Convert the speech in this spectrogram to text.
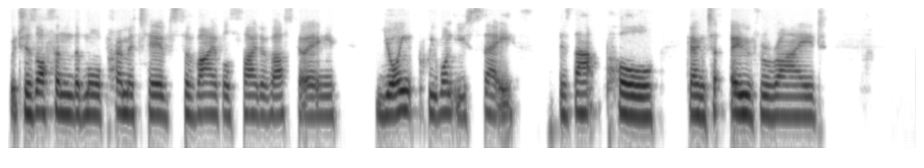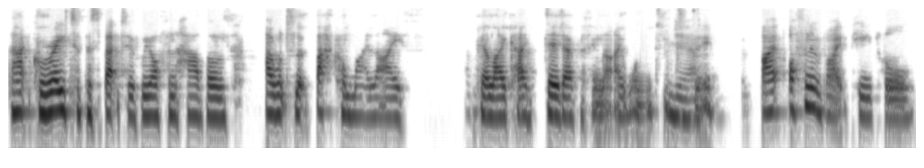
which is often the more primitive survival side of us going, yoink, we want you safe, is that pull going to override that greater perspective we often have of, I want to look back on my life. I feel like I did everything that I wanted yeah. to do. I often invite people,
